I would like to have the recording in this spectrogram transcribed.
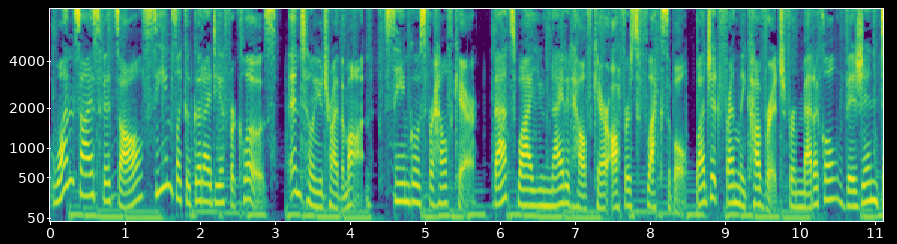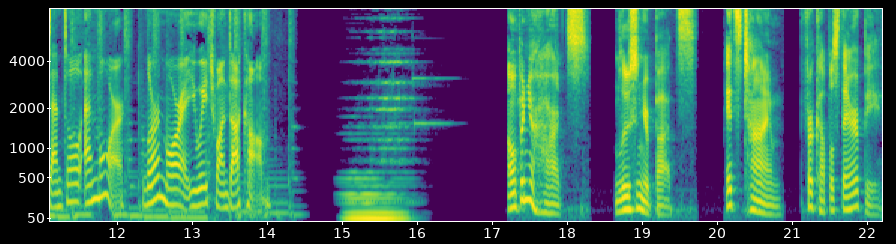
One size fits all seems like a good idea for clothes until you try them on. Same goes for healthcare. That's why United Healthcare offers flexible, budget friendly coverage for medical, vision, dental, and more. Learn more at uh1.com. Open your hearts, loosen your butts. It's time for couples therapy.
